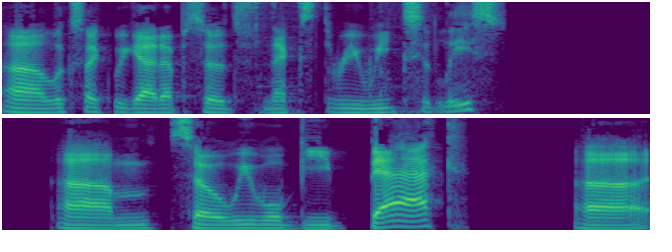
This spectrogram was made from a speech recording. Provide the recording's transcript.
Uh, looks like we got episodes for the next three weeks at least. Um, so we will be back uh,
